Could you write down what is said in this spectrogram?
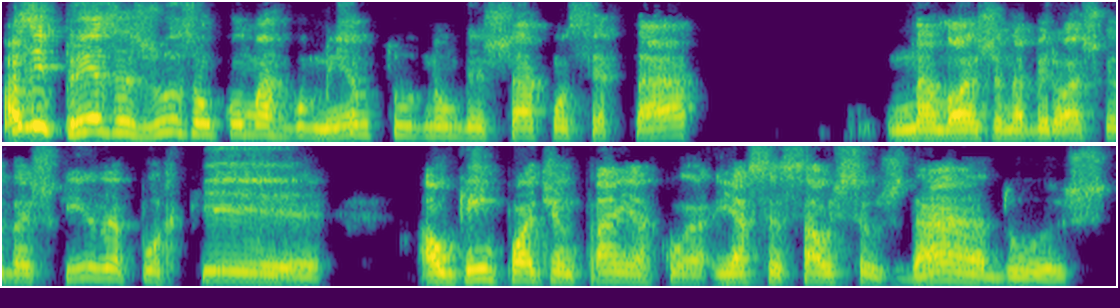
As empresas usam como argumento não deixar consertar na loja na Berótica da esquina porque alguém pode entrar e acessar os seus dados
